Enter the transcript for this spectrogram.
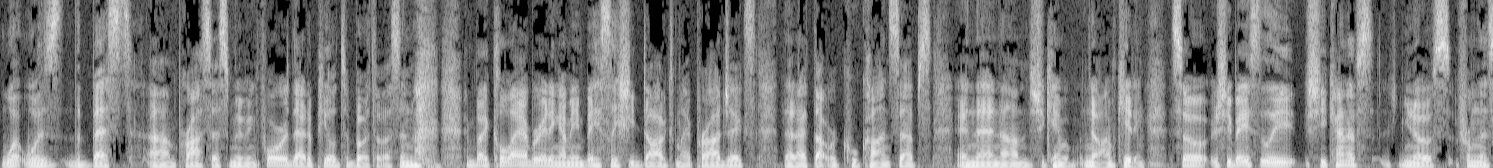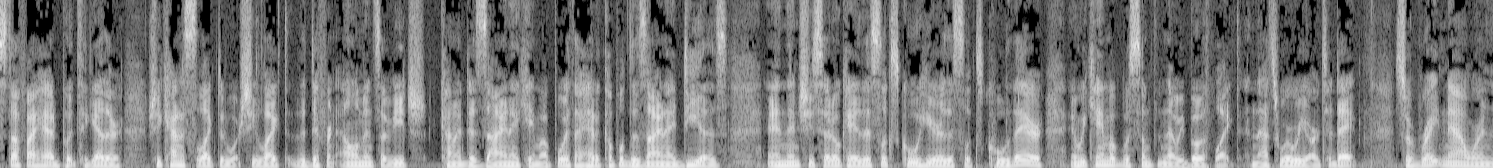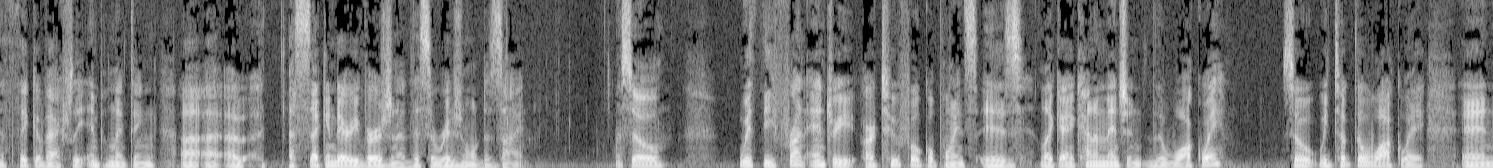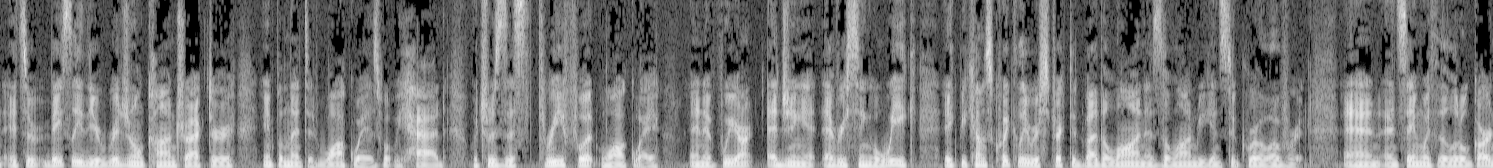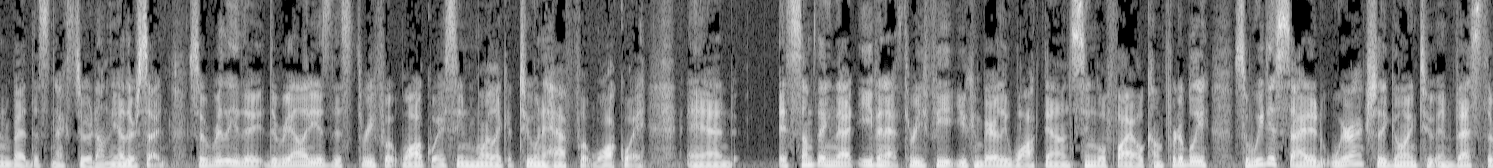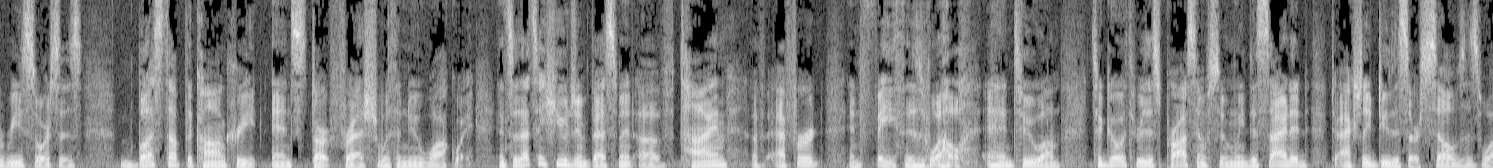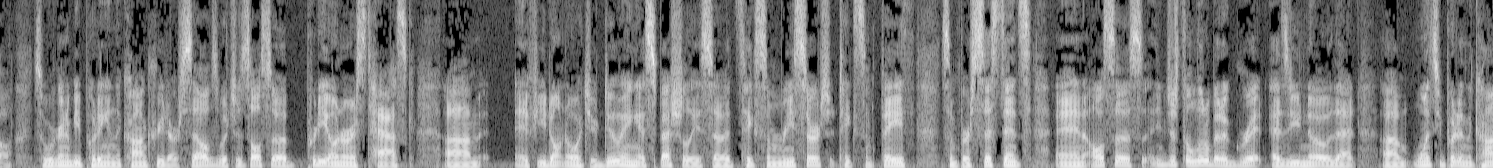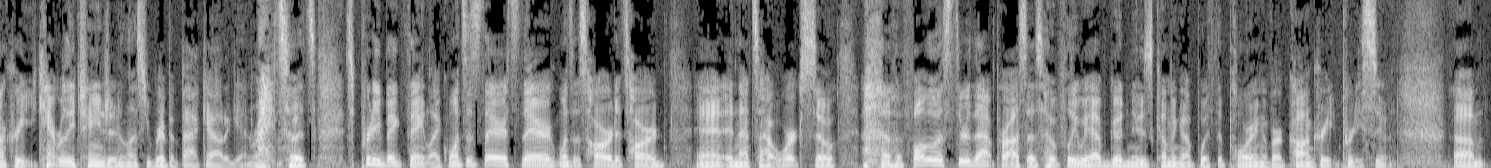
what was the best um, process moving forward that appealed to both of us. And by, and by, collaborating, I mean basically she dogged my projects that I thought were cool concepts, and then um, she came up. No, I'm kidding. So she basically she kind of you know from the stuff I had put together, she kind of selected what she liked, the different elements of each kind of design I came up with. I had a couple design ideas, and then she said, "Okay, this looks cool here, this looks cool there," and we came up with something that we both liked, and that's where we are today. So right now we're in the thick of actually implementing uh, a, a secondary version of this original design. So with the front entry, our two focal points is, like I kind of mentioned, the walkway. So we took the walkway, and it's basically the original contractor implemented walkway is what we had, which was this three foot walkway and if we aren't edging it every single week, it becomes quickly restricted by the lawn as the lawn begins to grow over it. And and same with the little garden bed that's next to it on the other side. So really the, the reality is this three foot walkway seemed more like a two and a half foot walkway. And it's something that even at three feet you can barely walk down single file comfortably. So we decided we're actually going to invest the resources, bust up the concrete, and start fresh with a new walkway. And so that's a huge investment of time, of effort, and faith as well. And to um, to go through this process, and we decided to actually do this ourselves as well. So we're going to be putting in the concrete ourselves, which is also a pretty onerous task. Um, if you don't know what you're doing, especially. So it takes some research, it takes some faith, some persistence, and also just a little bit of grit as you know that um, once you put in the concrete, you can't really change it unless you rip it back out again, right? So it's it's a pretty big thing. Like once it's there, it's there. Once it's hard, it's hard, and and that's how it works. So follow us through that process. Hopefully, we have good news coming up with the pouring of our concrete pretty soon. Um,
